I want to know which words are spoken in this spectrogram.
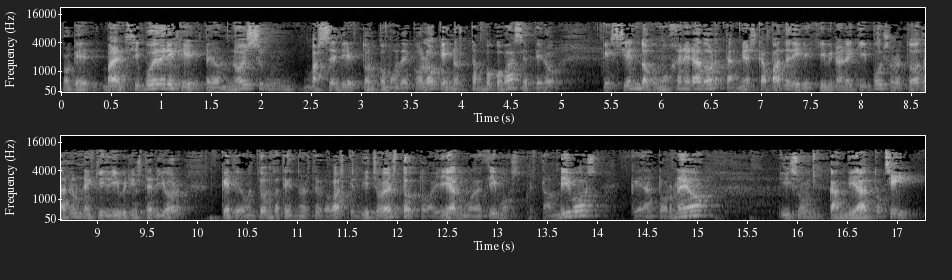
Porque, vale, sí puede dirigir, pero no es un base director como de coloque, no es tampoco base, pero que siendo como un generador también es capaz de dirigir bien al equipo y sobre todo darle un equilibrio exterior que de momento no está teniendo en este Eurobasket. Dicho esto, todavía, como decimos, están vivos, queda torneo y es un candidato Sí.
